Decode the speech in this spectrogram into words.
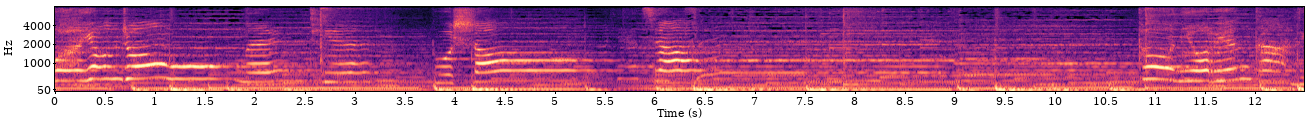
花样中每天多少也在。我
